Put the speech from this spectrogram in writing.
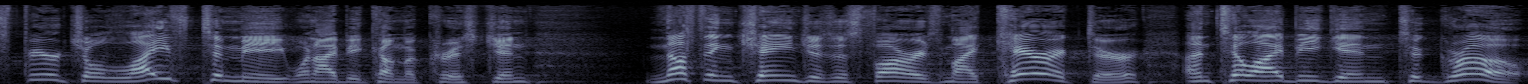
spiritual life to me when I become a Christian, nothing changes as far as my character until I begin to grow.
